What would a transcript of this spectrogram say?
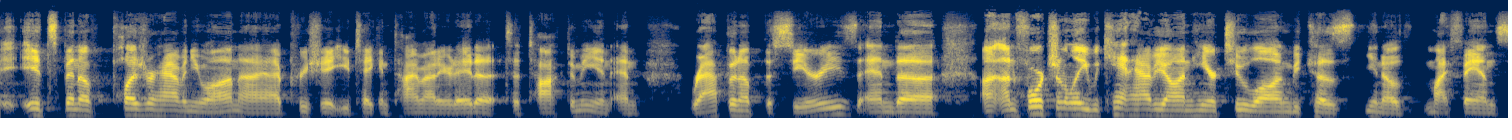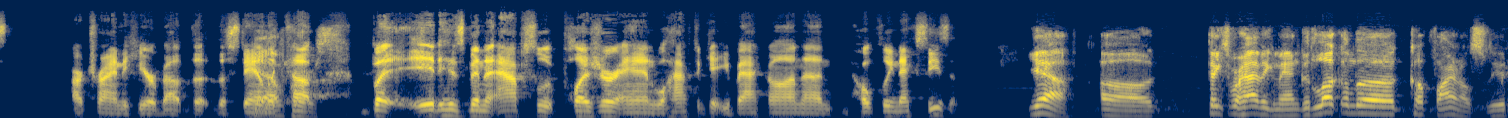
it's been a pleasure having you on. I appreciate you taking time out of your day to, to talk to me and, and wrapping up the series. And uh, unfortunately, we can't have you on here too long because, you know, my fans are trying to hear about the, the Stanley yeah, Cup. course. But it has been an absolute pleasure, and we'll have to get you back on uh, hopefully next season. yeah uh thanks for having me, man good luck on the cup finals dude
